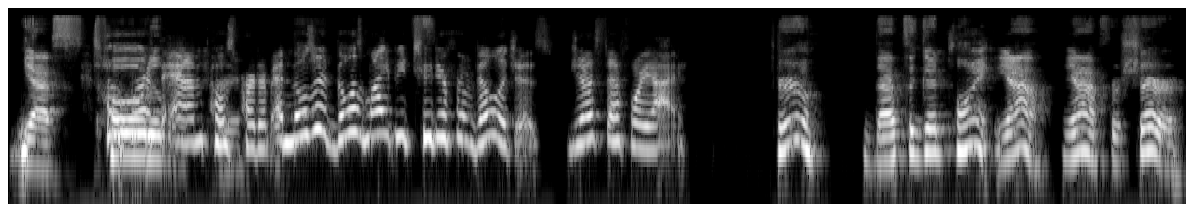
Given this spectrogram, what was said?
Yes, totally. birth and postpartum, and those are those might be two different villages. Just FYI. True. That's a good point. Yeah, yeah, for sure.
